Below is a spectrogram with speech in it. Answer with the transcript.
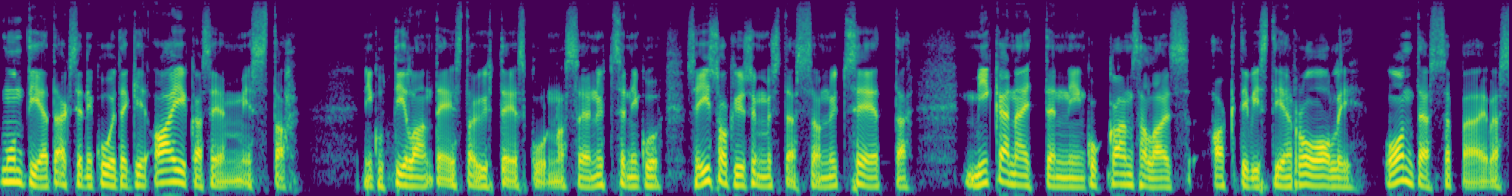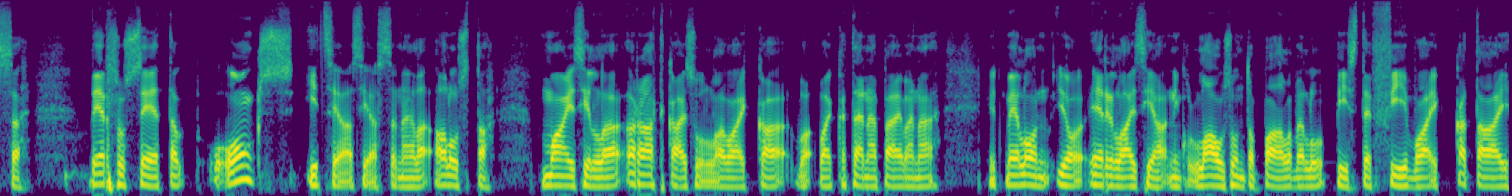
mun tietääkseni kuitenkin aikaisemmista – niin kuin tilanteista yhteiskunnassa. Ja nyt se, niin kuin, se iso kysymys tässä on nyt se, että mikä näiden niin kuin kansalaisaktivistien rooli on tässä päivässä versus se, että onko itse asiassa näillä alustamaisilla ratkaisulla, vaikka, vaikka tänä päivänä nyt meillä on jo erilaisia niin lausuntopalvelu.fi vaikka tai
